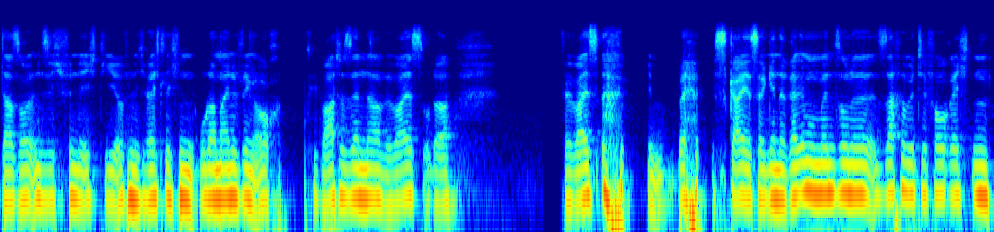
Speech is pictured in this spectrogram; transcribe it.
da sollten sich, finde ich, die öffentlich-rechtlichen oder meinetwegen auch private Sender, wer weiß, oder wer weiß, Sky ist ja generell im Moment so eine Sache mit TV-Rechten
